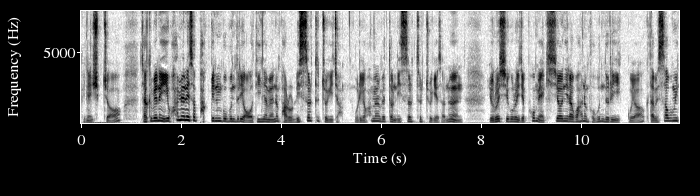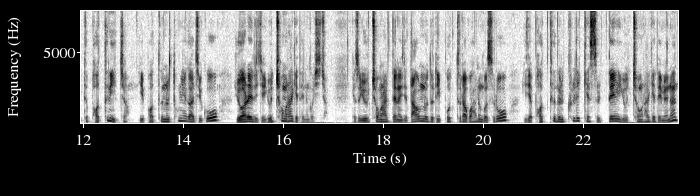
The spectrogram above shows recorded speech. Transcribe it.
굉장히 쉽죠. 자 그러면 이 화면에서 바뀌는 부분들이 어디냐면은 바로 result 쪽이죠. 우리가 화면을 봤던 result 쪽에서는 이런 식으로 이제 form action이라고 하는 부분들이 있고요. 그 다음에 submit 버튼이 있죠. 이 버튼을 통해 가지고 URL을 이제 요청을 하게 되는 것이죠. 그래서 요청을 할 때는 이제 download report라고 하는 것으로 이제 버튼을 클릭했을 때 요청을 하게 되면은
